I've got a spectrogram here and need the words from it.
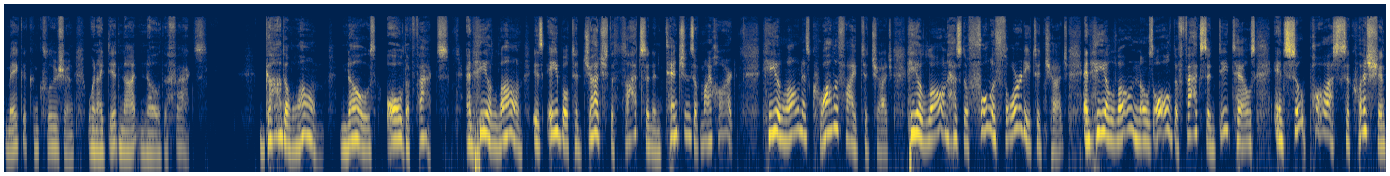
make a conclusion when I did not know the facts. God alone knows all the facts, and He alone is able to judge the thoughts and intentions of my heart. He alone is qualified to judge. He alone has the full authority to judge, and He alone knows all the facts and details. And so Paul asks the question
